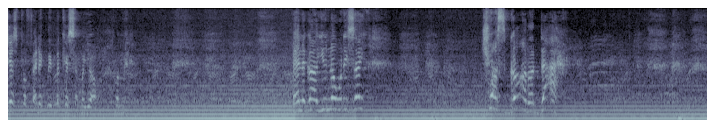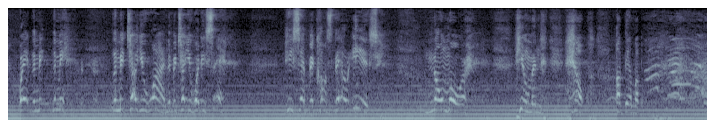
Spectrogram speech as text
Just prophetically look at some of y'all. Man of God, you know what he say? Trust God or die. Wait, let me let me let me tell you why. Let me tell you what he said. He said, because there is no more human help available. No,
